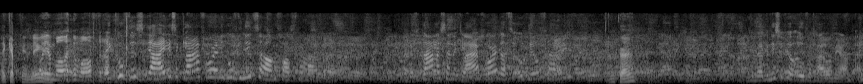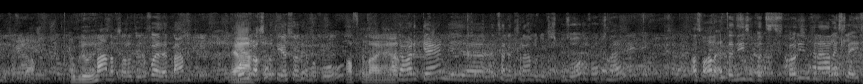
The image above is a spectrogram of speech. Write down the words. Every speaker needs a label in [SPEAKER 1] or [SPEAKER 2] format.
[SPEAKER 1] Ik heb geen
[SPEAKER 2] Oh,
[SPEAKER 1] dingen.
[SPEAKER 2] helemaal, helemaal afgedaan.
[SPEAKER 3] Ik hoef dus, ja, hij is er klaar voor en ik hoef er niet zijn hand vast te houden. De vertalers zijn er klaar voor, dat is ook heel fijn.
[SPEAKER 1] Oké.
[SPEAKER 3] We hebben niet zoveel overgehouden meer aan het einde van de dag.
[SPEAKER 1] Hoe bedoel je?
[SPEAKER 3] Maandag zal het weer, of eh, het maandag,
[SPEAKER 1] Ja.
[SPEAKER 3] donderdag zal het weer soort helemaal vol.
[SPEAKER 1] Afgeleid,
[SPEAKER 3] Maar de
[SPEAKER 1] ja.
[SPEAKER 3] harde kern, die, eh, het zijn ook voornamelijk de sponsoren volgens mij. Als we alle attendees op het podium gaan halen, is het leeg.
